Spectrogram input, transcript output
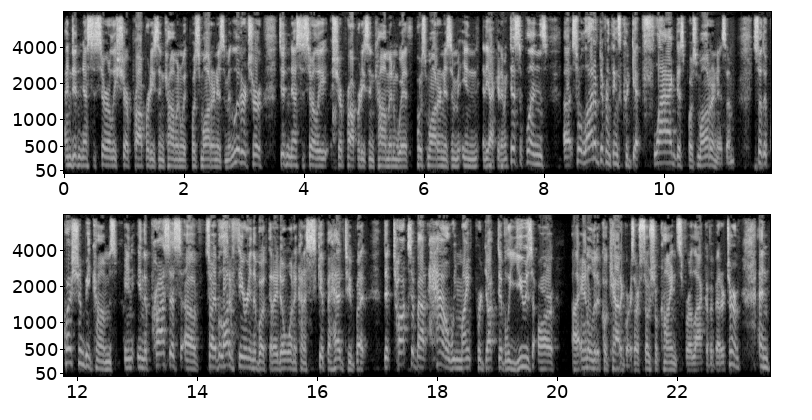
and didn't necessarily share properties in common with postmodernism in literature, didn't necessarily share properties in common with postmodernism in the academic disciplines. Uh, so a lot of different things could get flagged as postmodernism. So the question becomes in, in the process of, so I have a lot of theory in the book that I don't want to kind of skip ahead to, but that talks about how we might productively use our uh, analytical categories, our social kinds, for a lack of a better term. And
